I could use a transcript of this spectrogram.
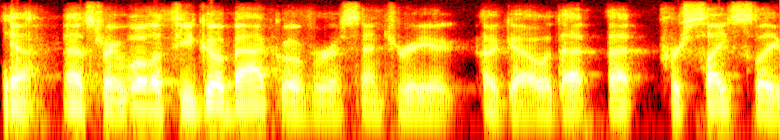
Yeah, that's right. Well, if you go back over a century ago, that that precisely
